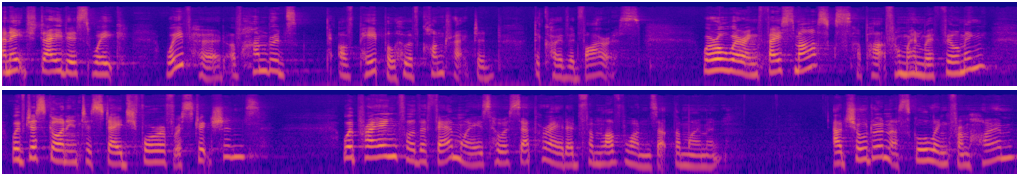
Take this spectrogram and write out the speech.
and each day this week, we've heard of hundreds of people who have contracted the COVID virus. We're all wearing face masks, apart from when we're filming. We've just gone into stage four of restrictions. We're praying for the families who are separated from loved ones at the moment. Our children are schooling from home.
